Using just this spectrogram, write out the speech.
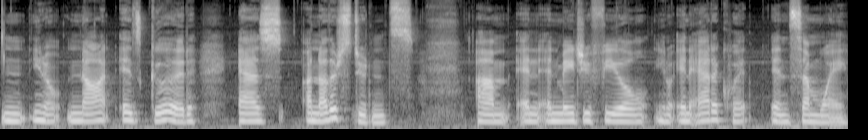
you know not as good as another student's um, and and made you feel you know inadequate in some way.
